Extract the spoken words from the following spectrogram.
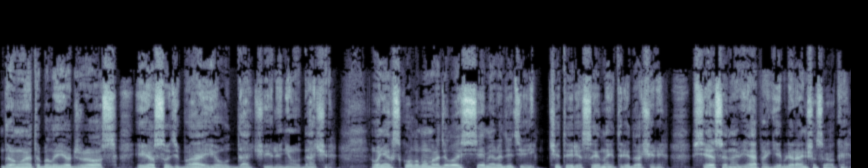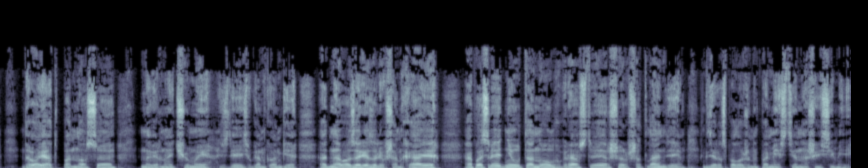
Думаю, это был ее Джос, ее судьба, ее удача или неудача. У них с Кулумом родилось семеро детей, четыре сына и три дочери. Все сыновья погибли раньше срока. Двое от поноса, наверное, чумы здесь, в Гонконге. Одного зарезали в Шанхае, а последний утонул в графстве Эршер в Шотландии, где расположены поместья нашей семьи.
